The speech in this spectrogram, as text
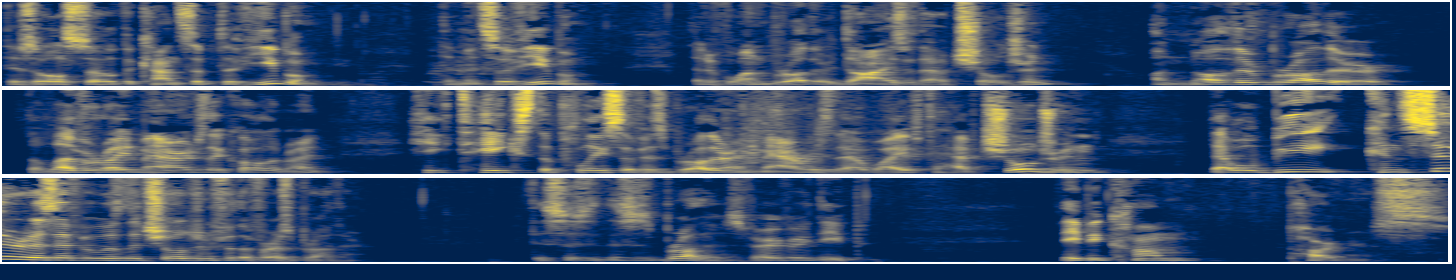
There's also the concept of Yibum, the mitzvah of Yibum, that if one brother dies without children, another brother, the Levirate marriage they call it, right? He takes the place of his brother and marries that wife to have children that will be considered as if it was the children for the first brother. This is this is brothers, very very deep. They become partners,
